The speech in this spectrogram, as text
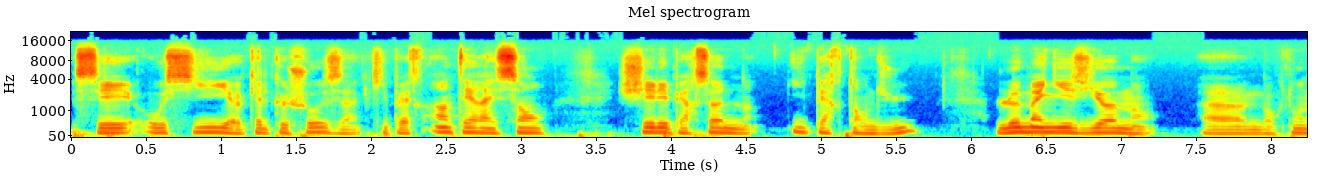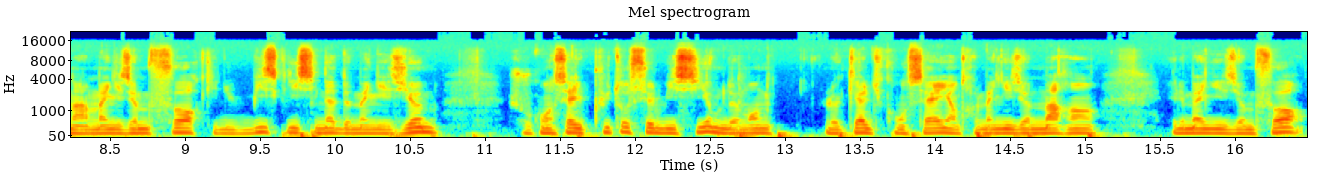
c'est aussi quelque chose qui peut être intéressant chez les personnes hypertendues. Le magnésium, euh, donc nous on a un magnésium fort qui est du bisglycinate de magnésium. Je vous conseille plutôt celui-ci. On me demande lequel tu conseilles entre le magnésium marin et le magnésium fort.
